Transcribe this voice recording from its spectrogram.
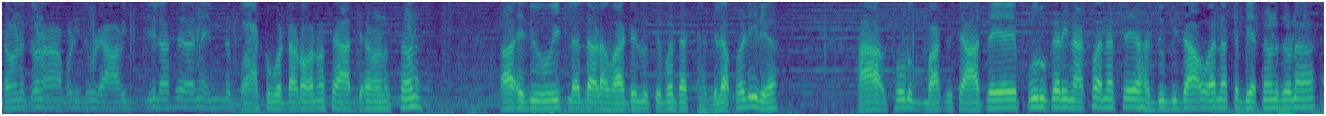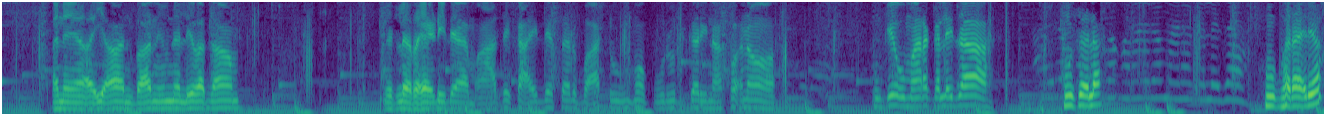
ત્રણ જણા આપણી જોડે આવી ગયેલા છે અને એમને ભાટું વટાડવાનો છે આજે અણસણ આ રહ્યું એટલા દાડા વાટેલું તે બધા ઢગલા પડી રહ્યા. હા થોડુંક બાકી છે. આજે પૂરું કરી નાખવાના છે. હજુ બીજા આવવાના છે બે ત્રણ જણા. અને અહીંયા ભાન એમને લેવા જામ. એટલે રેડી દે એમ આજે કાયદેસર ભાટુમાં પૂરું કરી નાખવાનો. હું કેવું મારા કલેજા? હું છેલા હું ભરાઈ રહ્યો?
